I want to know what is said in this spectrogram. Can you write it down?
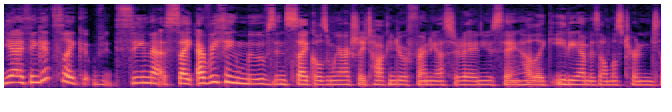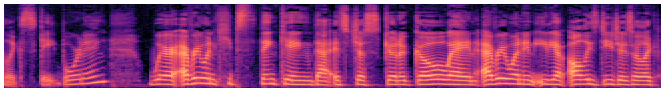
Yeah, I think it's like seeing that site. Everything moves in cycles. And we were actually talking to a friend yesterday, and he was saying how like EDM is almost turned into like skateboarding, where everyone keeps thinking that it's just gonna go away, and everyone in EDM, all these DJs are like,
